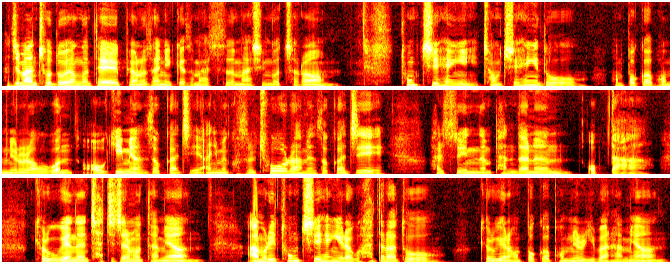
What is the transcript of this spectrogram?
하지만 저도 현근택 변호사님께서 말씀하신 것처럼 통치 행위, 정치 행위도 헌법과 법률을 어건, 어기면서까지 아니면 그것을 초월하면서까지 할 수 있는 판단은 없다. 결국에는 자칫 잘못하면 아무리 통치 행위라고 하더라도 결국에는 헌법과 법률을 위반하면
